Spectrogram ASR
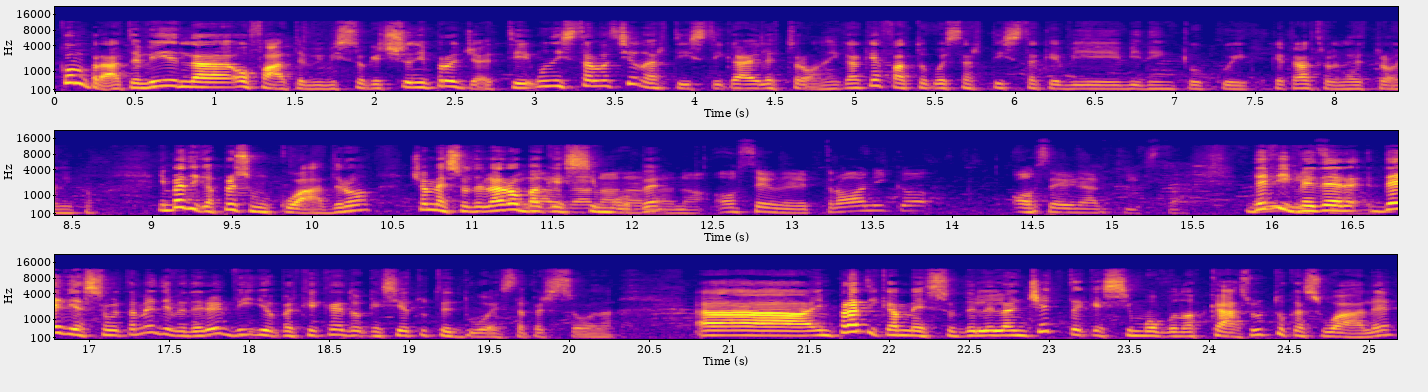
Compratevi il- o fatevi, visto che ci sono i progetti, un'installazione artistica elettronica che ha fatto quest'artista che vi, vi linko qui, che tra l'altro è un elettronico. In pratica ha preso un quadro, ci ha messo della roba No, che no, si no, no, muove. No, no, o sei un elettronico o sei un artista. Devi, vedere, devi assolutamente vedere il video perché credo che sia tutte e due sta persona. Ah, in pratica ha messo delle lancette che si muovono a caso, tutto casuale,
